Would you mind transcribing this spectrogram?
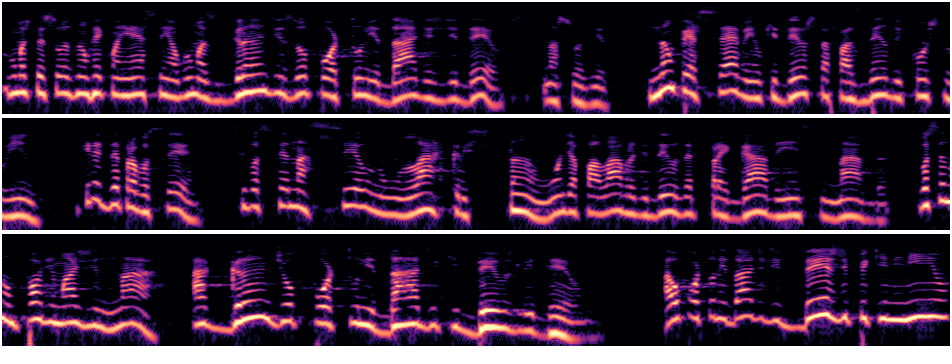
Algumas pessoas não reconhecem algumas grandes oportunidades de Deus na sua vida. Não percebem o que Deus está fazendo e construindo. Eu queria dizer para você, se você nasceu num lar cristão, onde a palavra de Deus é pregada e ensinada, você não pode imaginar a grande oportunidade que Deus lhe deu. A oportunidade de, desde pequenininho,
